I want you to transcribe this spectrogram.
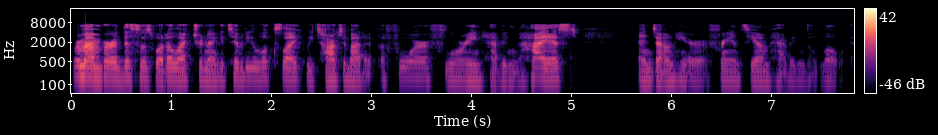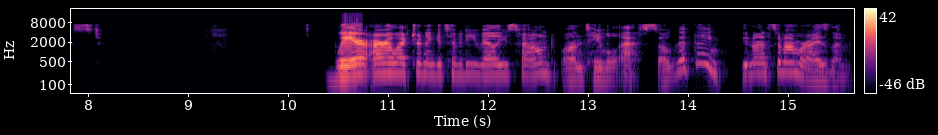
Remember, this is what electronegativity looks like. We talked about it before, fluorine having the highest, and down here, francium having the lowest. Where are electronegativity values found? On table S. So good thing, you don't have to memorize them.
